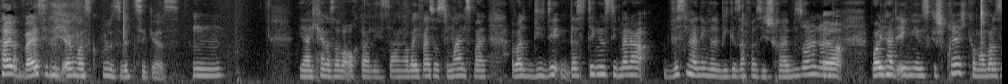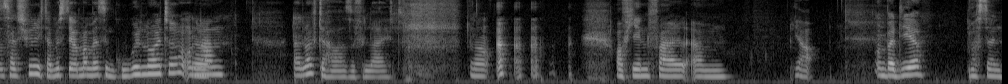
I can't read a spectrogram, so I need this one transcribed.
halt, weiß ich nicht, irgendwas Cooles, Witziges. Mhm. Ja, ich kann das aber auch gar nicht sagen, aber ich weiß, was du meinst, weil, aber die, das Ding ist, die Männer wissen halt nicht, wie gesagt, was sie schreiben sollen und ja. wollen halt irgendwie ins Gespräch kommen, aber das ist halt schwierig, da müsst ihr immer ein bisschen googeln, Leute, und ja. dann, dann läuft der Hase vielleicht. Ja. Auf jeden Fall, ähm, ja. Und bei dir? Was denn?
